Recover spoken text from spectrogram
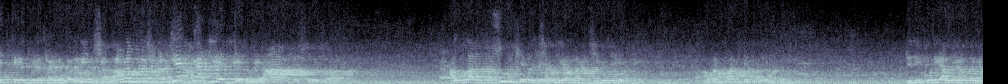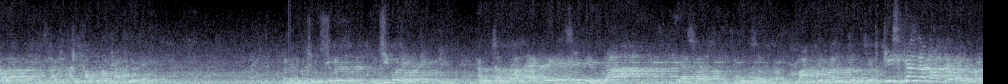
এর থেকে দূরে থাকবে বলেন ইনশাআল্লাহ। আমরা মনে করি কেক কাটিয়ে যেতে না। আল্লাহর কসম খেয়ে বলছে আমি আমার জীবনে আমার বার্থডে পালন করি। যদি করি আল্লাহ আমার গলার সাকিবকে কাউকে কাটিয়ে দেয় মানে বুঝতে পেরেছ? জীবনে এখন সব নালায়ক গেছে বেহুদা, এরা সব এখন সব বার্থডে পালন করছে। খ্রিস্টানরা পালন করে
